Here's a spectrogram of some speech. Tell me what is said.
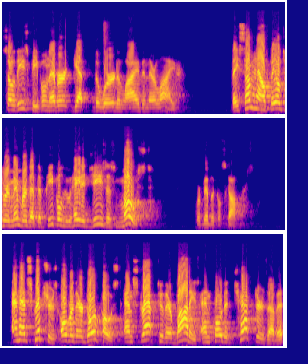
so these people never get the Word alive in their life. They somehow failed to remember that the people who hated Jesus most were biblical scholars and had scriptures over their doorposts and strapped to their bodies and quoted chapters of it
